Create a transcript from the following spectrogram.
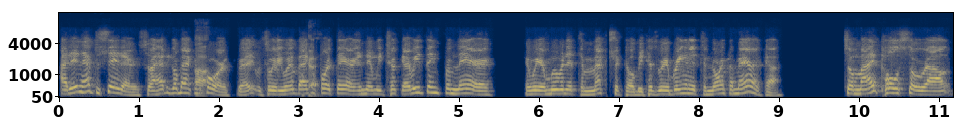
I didn't have to stay there. So I had to go back and ah. forth, right? So we went back okay. and forth there. And then we took everything from there and we were moving it to Mexico because we were bringing it to North America. So my postal route,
